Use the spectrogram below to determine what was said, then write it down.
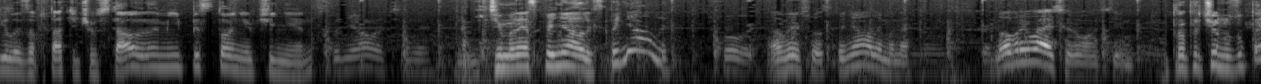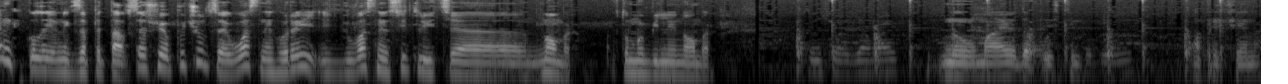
хотіли запитати, чи вставили мені пістонів, чи ні. Ну, Спиняли чи ні? Чи мене спиняли? Спиняли? Що ви? А ви що, спиняли мене? Добрий вечір вам всім. Про причину зупинки, коли я в них запитав, все, що я почув, це у вас не горить, у вас не освітлюється номер, автомобільний номер. Нічого, я маю Ну, маю, допустим. А причина?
